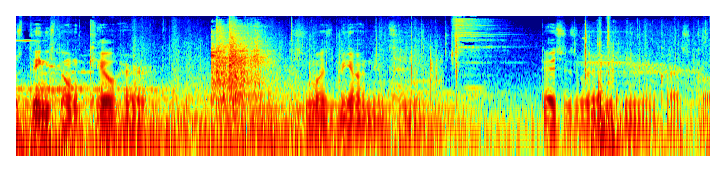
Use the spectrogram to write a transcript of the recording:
Those things don't kill her? She must be on their team. This is where the demon crest goes.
